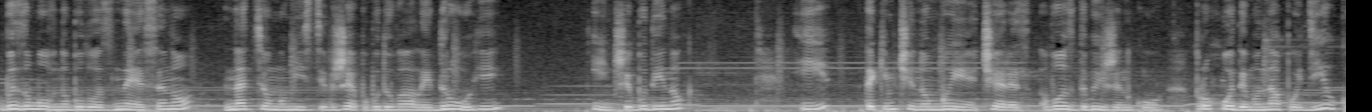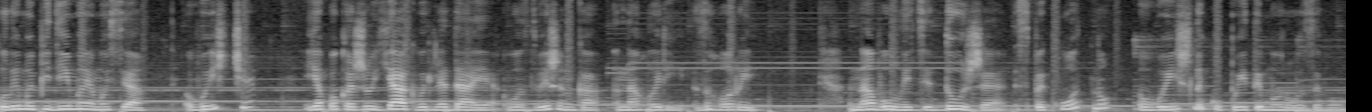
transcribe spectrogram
безумовно було знесено. На цьому місці вже побудували другий інший будинок. І таким чином ми через Воздвиженку проходимо на Поділ. Коли ми підіймемося вище, я покажу, як виглядає Воздвиженка на горі, згори. На вулиці дуже спекотно вийшли купити морозиво.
